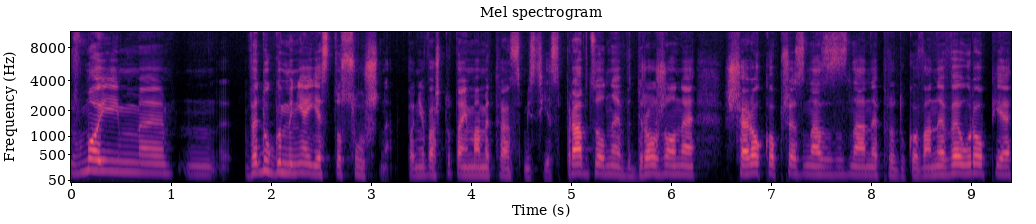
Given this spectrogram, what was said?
w moim, e, według mnie jest to słuszne, ponieważ tutaj mamy transmisje sprawdzone, wdrożone, szeroko przez nas znane, produkowane w Europie,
